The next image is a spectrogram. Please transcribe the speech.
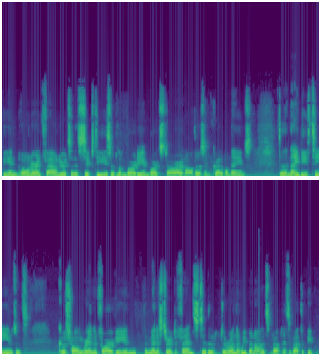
being owner and founder to the '60s with Lombardi and Bart Starr and all those incredible names, to the '90s teams with Coach Holmgren and Favre and the Minister of Defense, to the, the run that we've been on. It's about it's about the people.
